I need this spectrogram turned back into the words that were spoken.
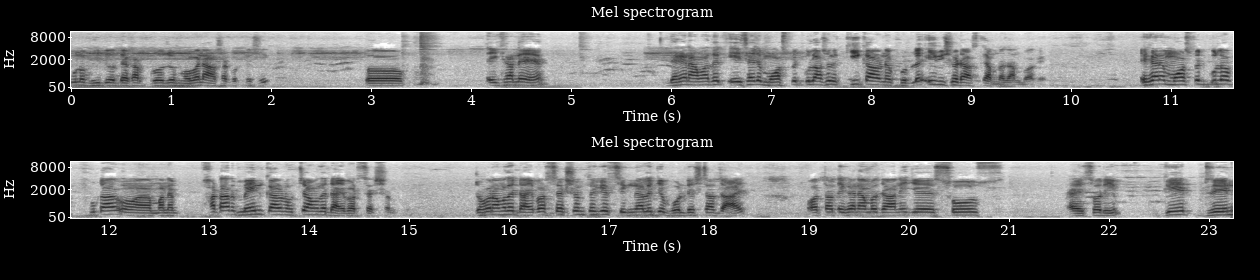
কোনো ভিডিও দেখার প্রয়োজন হবে না, আশা করতেছি। তো, এইখানে, দেখেন আমাদের এই সাইডে মসপেটগুলো আসলে কি কারণে ফুটলো, এই বিষয়টা আজকে আমরা জানব আগে। এখানে মসপেটগুলো ফুটার মানে ফাটার মেইন কারণ হচ্ছে আমাদের ডাইভার সেকশন যখন আমাদের ডাইভার সেকশন থেকে সিগন্যালের যে ভোল্টেজটা যায়, অর্থাৎ এখানে আমরা জানি যে source sorry gate drain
